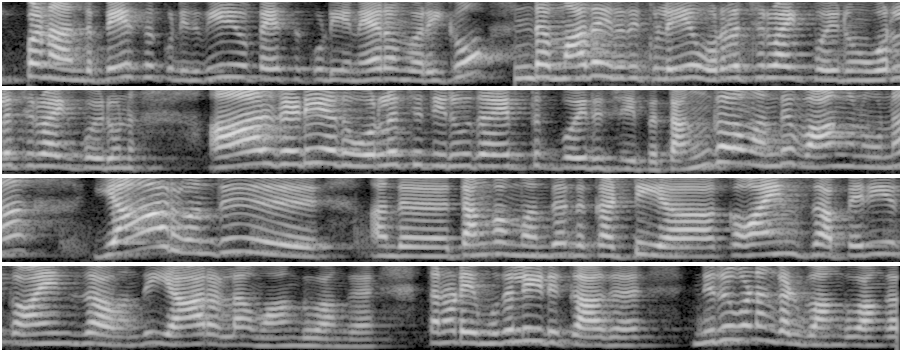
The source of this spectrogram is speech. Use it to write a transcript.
இப்போ நான் இந்த பேசக்கூடிய வீடியோ பேசக்கூடிய நேரம் வரைக்கும் இந்த மாத இறுதிக்குள்ளேயே ஒரு லட்ச ரூபாய்க்கு போயிடும் ஒரு லட்ச ரூபாய்க்கு போயிடும்னு. ஆல்ரெடி அது ஒரு லட்சத்தி இருபதாயிரத்துக்கு போயிடுச்சு. இப்போ தங்கம் வந்து வாங்கணும்னா யார் வந்து அந்த தங்கம் வந்து அந்த கட்டியா காயின்ஸா பெரிய காயின்ஸா வந்து யாரெல்லாம் வாங்குவாங்க? தன்னுடைய முதலீடுக்காக நிறுவனங்கள் வாங்குவாங்க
